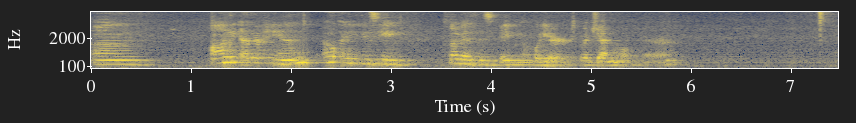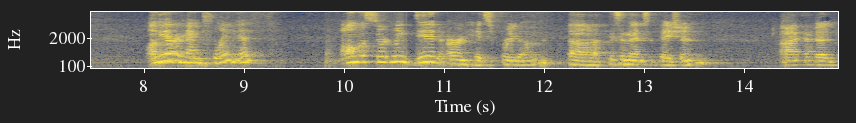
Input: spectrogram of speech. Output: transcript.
Um, On the other hand, oh, and you can see Plymouth is being a waiter to a general there. On the other hand, Plymouth almost certainly did earn his freedom, uh, his emancipation. I had a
